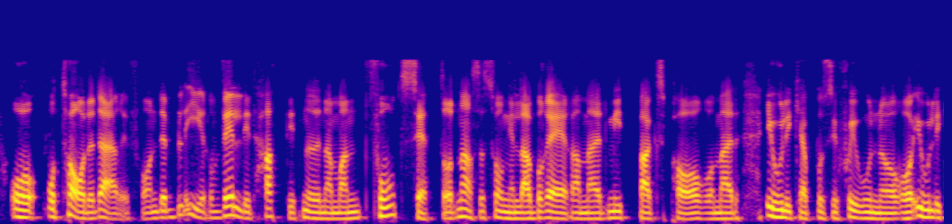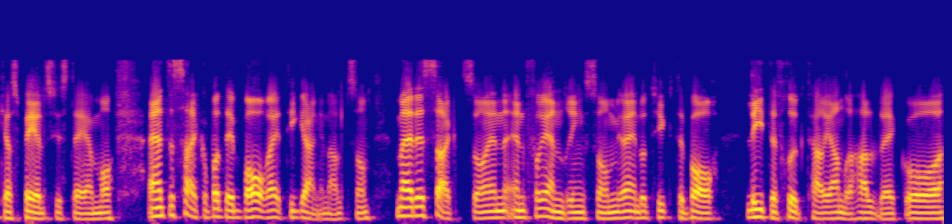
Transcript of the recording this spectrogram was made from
och, och ta det därifrån. Det blir väldigt hattigt nu när man fortsätter den här säsongen laborera med mittbackspar och med olika positioner och olika spelsystem. Och jag är inte säker på att det bara är till gagn alltså. Med det sagt så en, en förändring som jag ändå tyckte bar lite frukt här i andra halvlek och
